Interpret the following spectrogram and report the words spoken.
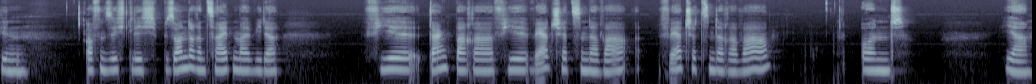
den offensichtlich besonderen Zeiten mal wieder viel dankbarer, viel wertschätzender war, wertschätzenderer war. Und ja,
